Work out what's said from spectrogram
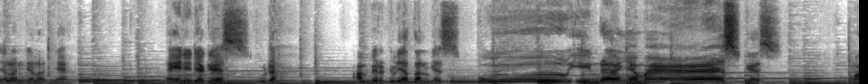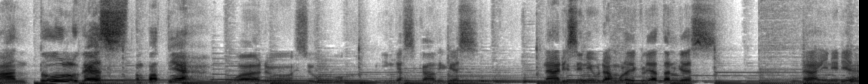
jalan-jalannya. Nah, ini dia guys. Udah hampir kelihatan guys uh indahnya mes guys mantul guys tempatnya. Waduh sungguh indah sekali guys. Nah di sini udah mulai kelihatan guys. Nah ini dia.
